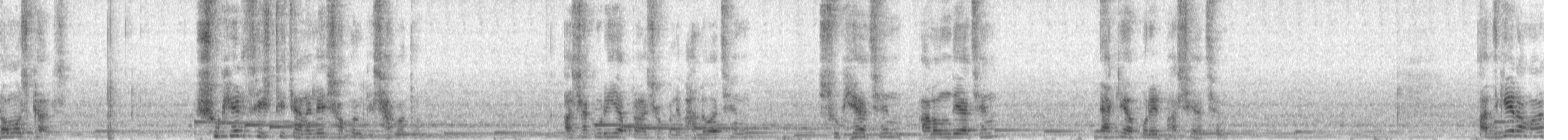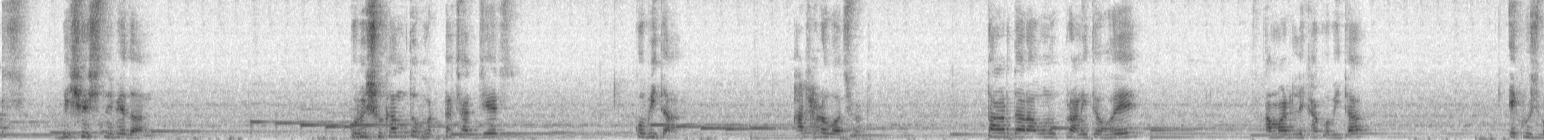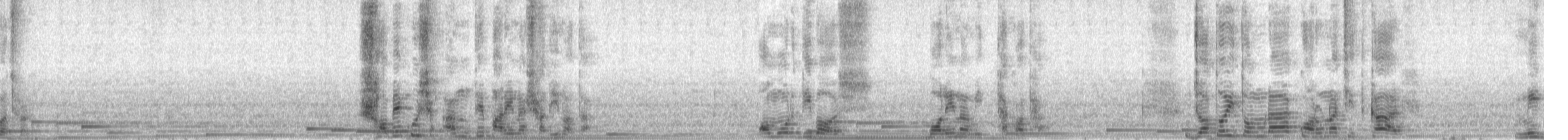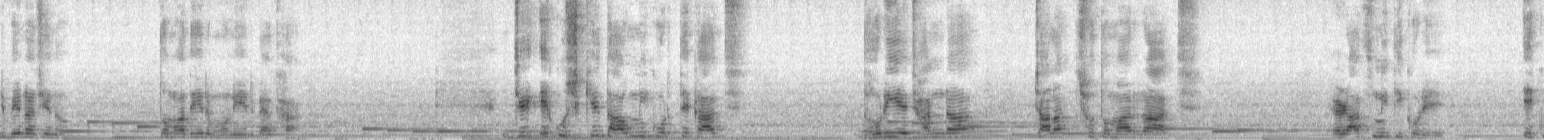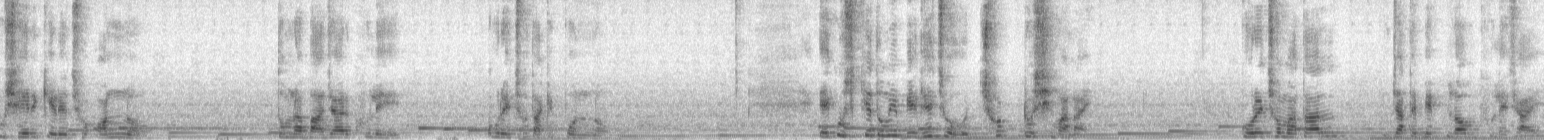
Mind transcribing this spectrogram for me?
নমস্কার। সুখের সৃষ্টি চ্যানেলে সকলকে স্বাগত। আশা করি আপনারা সকলে ভালো আছেন, সুখে আছেন, আনন্দে আছেন, একে অপরের পাশে আছেন। আজকের আমার বিশেষ নিবেদন কবি সুকান্ত ভট্টাচার্যের কবিতা আঠারো বছর। তার দ্বারা অনুপ্রাণিত হয়ে আমার লেখা কবিতা একুশ বছর। সব একুশ আনতে পারে না স্বাধীনতা। অমর দিবস বলে না মিথ্যা কথা। যতই তোমরা করোনা চিৎকার মিটবে না যেন, তোমাদের মনের ব্যথা। যে একুশকে দাউনি করতে কাজ, ধরিয়ে ঝান্ডা চালাচ্ছ তোমার রাজ। রাজনীতি করে একুশের কেড়েছ অন্ন। তোমরা বাজার খুলে করেছ তাকে পণ্য। একুশকে তুমি বেঁধেছ ছোট্ট সীমানায়। করেছ মাতাল যাতে বিপ্লব ভুলে যায়।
